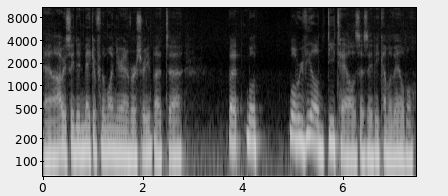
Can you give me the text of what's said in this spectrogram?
Uh, obviously, didn't make it for the one year anniversary, but uh, but we'll we'll reveal details as they become available.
